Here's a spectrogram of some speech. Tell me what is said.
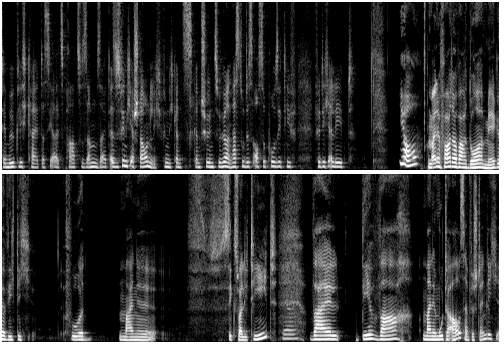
der Möglichkeit, dass ihr als Paar zusammen seid. Also das finde ich erstaunlich, finde ich ganz, ganz schön zu hören. Hast du das auch so positiv für dich erlebt? Ja, mein Vater war da mega wichtig für meine Sexualität, Ja. weil der war meine Mutter auch, selbstverständlich,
